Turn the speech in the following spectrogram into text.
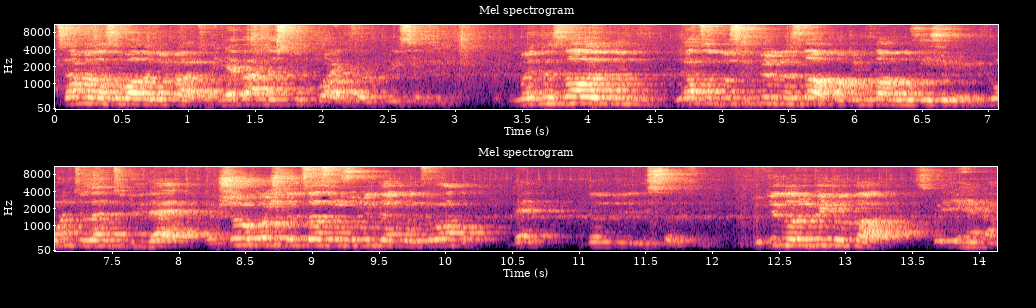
Це ми називали I нікаті. never understood why till recently. Ми не знали, я це до сих пір не знав, поки недавно не зрозумів. If you want to learn to do that, Якщо ви хочете це зрозуміти, як працювати, then don't do this sort of thing. тоді не робіть отак. Spread your hand out.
